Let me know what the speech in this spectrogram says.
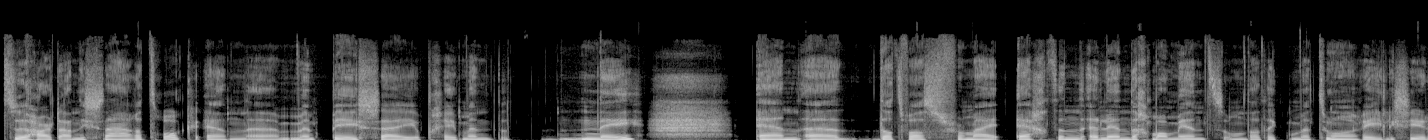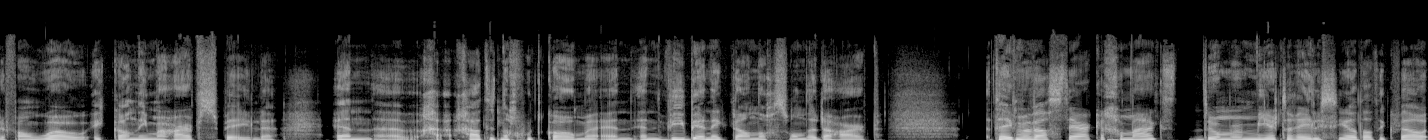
te hard aan die snaren trok. En uh, mijn pees zei op een gegeven moment... nee. En uh, dat was voor mij echt een ellendig moment. Omdat ik me toen realiseerde van wow, ik kan niet meer harp spelen. En gaat dit nog goed komen? En, en wie ben ik dan nog zonder de harp? Het heeft me wel sterker gemaakt door me meer te realiseren dat ik wel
